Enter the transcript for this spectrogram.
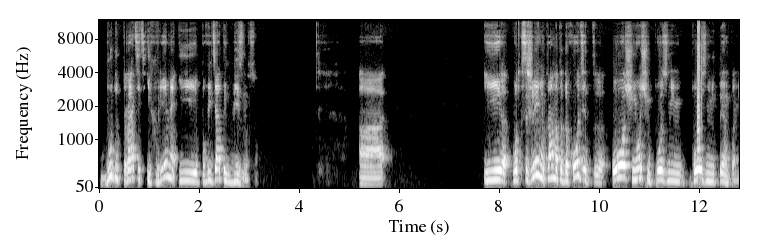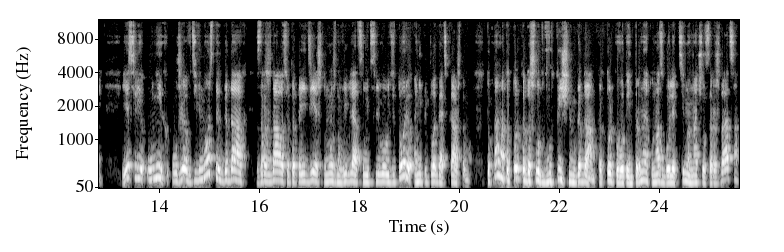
будут тратить их время и повредят их бизнесу. А, и вот, к сожалению, к нам это доходит э, очень-очень поздним, поздними темпами. Если у них уже в 90-х годах зарождалась вот эта идея, что нужно выявлять свою целевую аудиторию, а не предлагать каждому, то к нам это только дошло к 2000 годам, как только вот интернет у нас более активно начал зарождаться,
